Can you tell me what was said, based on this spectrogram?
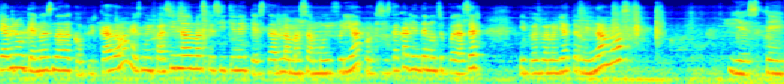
Ya vieron que no es nada complicado, es muy fácil, nada más que sí tiene que estar la masa muy fría, porque si está caliente no se puede hacer. Y pues bueno, ya terminamos. Y este,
